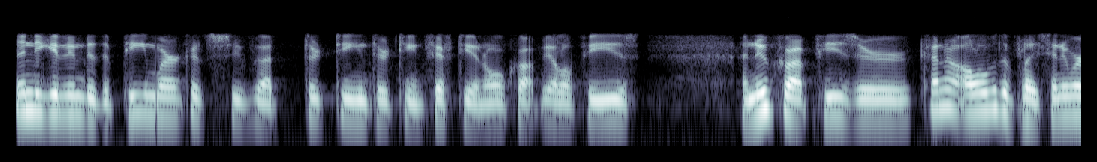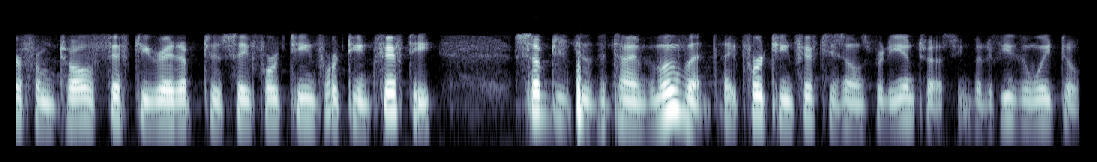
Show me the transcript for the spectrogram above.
Then you get into the pea markets. You've got 13, 13.50 on old crop yellow peas. A new crop peas are kind of all over the place, anywhere from 12.50 right up to say 14, 14.50, subject to the time of movement. Like 14.50 sounds pretty interesting, but if you can wait till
